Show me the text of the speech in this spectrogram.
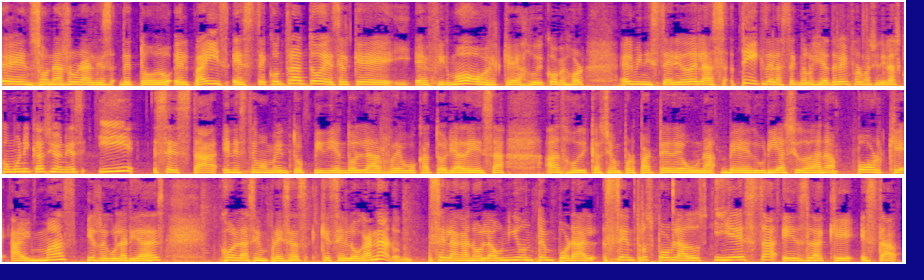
en zonas rurales de todo el país. Este contrato es el que eh, firmó o el que adjudicó mejor el Ministerio de las TIC, de las Tecnologías de la Información y las Comunicaciones, y se está en este momento pidiendo la revocatoria de esa adjudicación por parte de una veeduría ciudadana porque hay más irregularidades con las empresas que se lo ganaron. Se la ganó la Unión Temporal Centros Poblados y esta es la que está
